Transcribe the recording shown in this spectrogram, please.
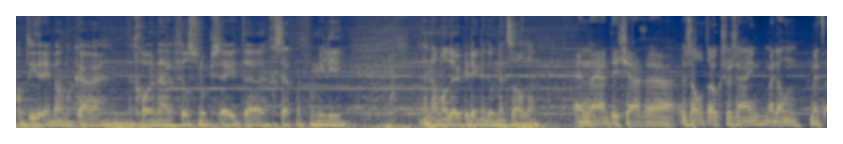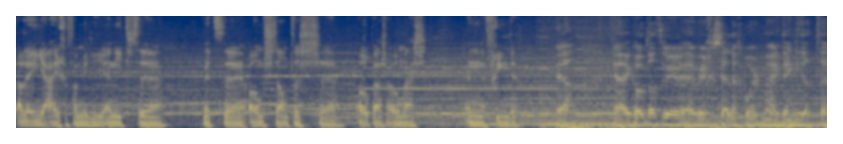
komt iedereen bij elkaar. En gewoon eh, veel snoepjes eten, gezellig met familie. En allemaal leuke dingen doen met z'n allen. En nou ja, dit jaar zal het ook zo zijn, maar dan met alleen je eigen familie en niet met ooms, tantes, opa's, oma's en vrienden. Ja. ja, ik hoop dat het weer, weer gezellig wordt. Maar ik denk niet dat,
